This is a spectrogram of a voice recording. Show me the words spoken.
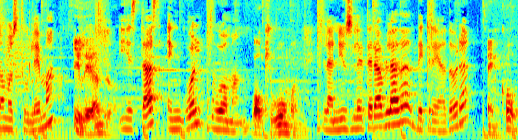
Somos Zulema y Leandro. y estás en Walk Woman, Walk Woman la newsletter hablada de Creadora. en Co.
